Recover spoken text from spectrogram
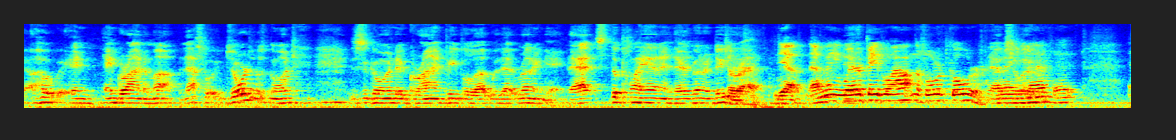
Uh, and and grind them up, and that's what Georgia was going. To, is going to grind people up with that running game. That's the plan, and they're going to do that. Right. Yeah, I mean, wear people out in the fourth quarter. I mean, you know, uh,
